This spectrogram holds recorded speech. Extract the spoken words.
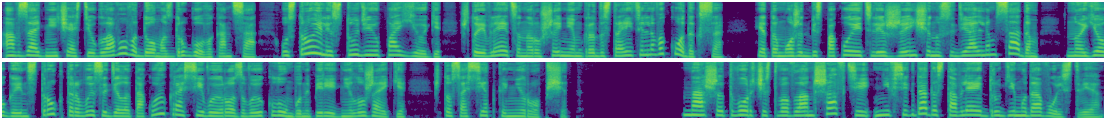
А в задней части углового дома с другого конца устроили студию по йоге, что является нарушением градостроительного кодекса — это может беспокоить лишь женщину с идеальным садом, но йога-инструктор высадила такую красивую розовую клумбу на передней лужайке, что соседка не ропщет. Наше творчество в ландшафте не всегда доставляет другим удовольствие,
